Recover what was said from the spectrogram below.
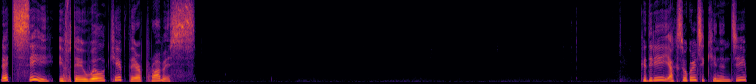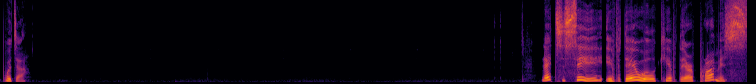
Let's see if they will keep their promise. 그들이 약속을 지키는지 보자. Let's see if they will keep their promise.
